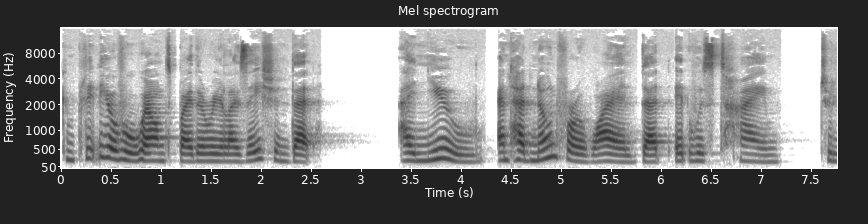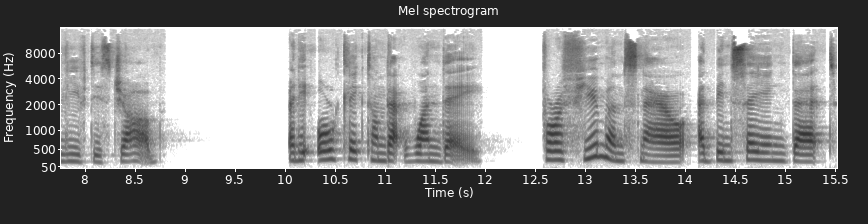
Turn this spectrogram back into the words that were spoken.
completely overwhelmed by the realization that I knew and had known for a while that it was time to leave this job. And it all clicked on that one day. For a few months now, I'd been saying that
